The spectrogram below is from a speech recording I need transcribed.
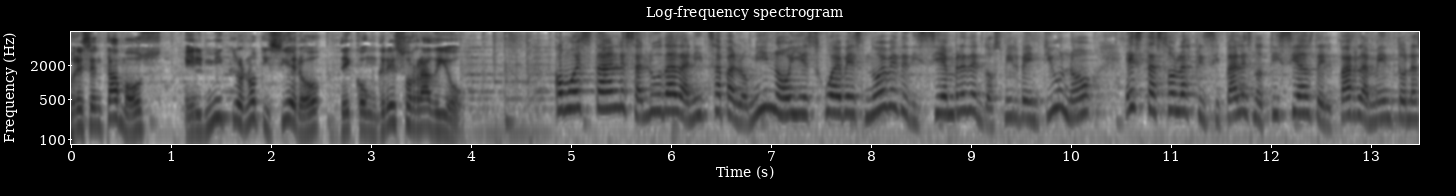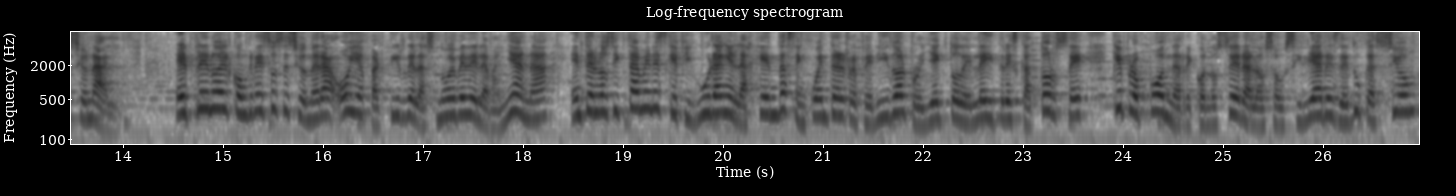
Presentamos el micro noticiero de Congreso Radio. ¿Cómo están? Les saluda Danitza Palomino. Hoy es jueves 9 de diciembre del 2021. Estas son las principales noticias del Parlamento Nacional. El Pleno del Congreso sesionará hoy a partir de las 9 de la mañana. Entre los dictámenes que figuran en la agenda se encuentra el referido al proyecto de ley 314 que propone reconocer a los auxiliares de educación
